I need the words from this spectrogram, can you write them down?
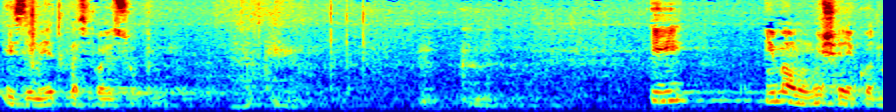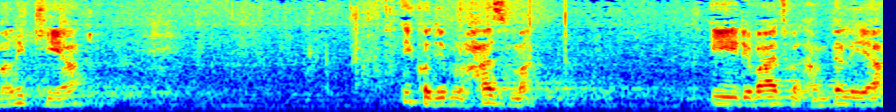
iz imetka svoje supruge. I imamo mišljenje kod Malikija i kod Ibnu Hazma i Rivajet kod Hanbelija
